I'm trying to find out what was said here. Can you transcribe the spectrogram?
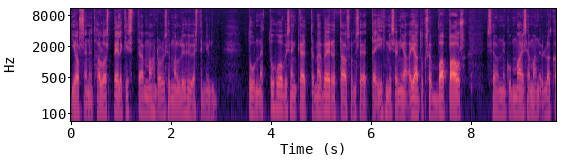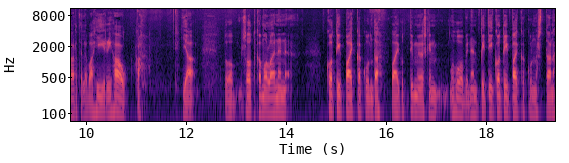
Jos se nyt haluaisi pelkistää mahdollisimman lyhyesti, niin tunnettu Huovisen käyttämä vertaus on se, että ihmisen ja ajatuksen vapaus, se on niin kuin maiseman yllä karteleva hiirihaukka. Ja tuo sotkamolainen kotipaikkakunta vaikutti myöskin, Huovinen piti kotipaikkakunnastaan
